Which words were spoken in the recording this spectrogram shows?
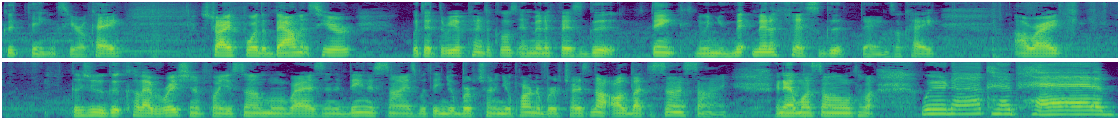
good things here, okay? Strive for the balance here with the Three of Pentacles and manifest good. Think when you manifest good things, okay? All right. Because you a good collaboration from your sun, moon, rising, and Venus signs within your birth chart and your partner birth chart. It's not all about the sun sign. And that one song talking about we're not compatible.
